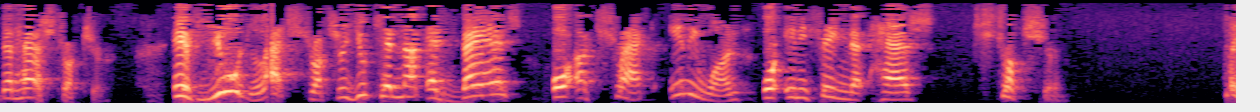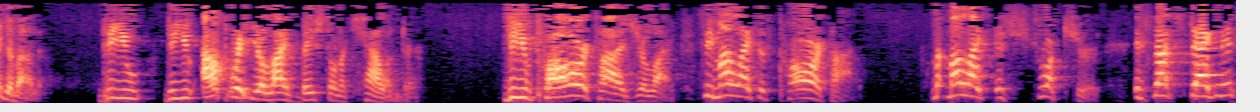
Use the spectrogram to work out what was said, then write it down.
that has structure. If you lack structure, you cannot advance or attract anyone or anything that has structure. Think about it. Do you, do you operate your life based on a calendar? Do you prioritize your life? See, my life is prioritized. My, my life is structured. It's not stagnant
